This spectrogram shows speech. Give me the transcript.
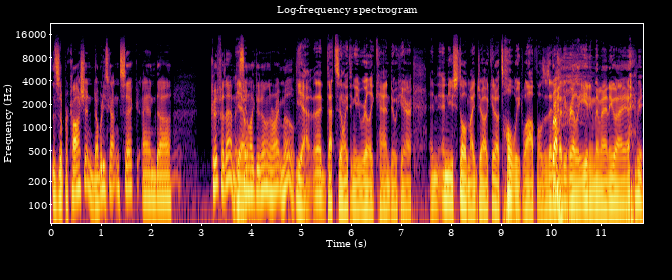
This is a precaution. Nobody's gotten sick. And, uh, good for them. They yeah. seem like they're doing the right move. Yeah, uh, that's the only thing you really can do here. And and you stole my joke. You know, it's whole wheat waffles. Is anybody right. really eating them anyway? I mean,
